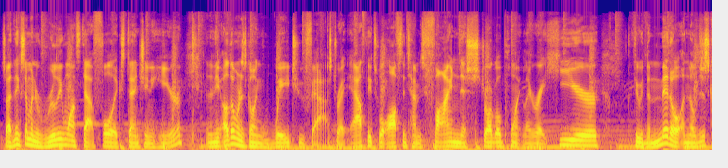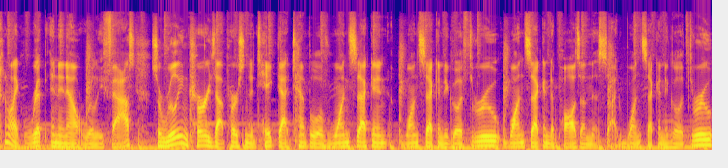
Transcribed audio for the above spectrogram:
So I think someone really wants that full extension here. And then the other one is going way too fast, right? Athletes will oftentimes find this struggle point like right here, through the middle and they'll just kind of like rip in and out really fast. So really encourage that person to take that tempo of one second, one second to go through, one second to pause on this side, one second to go through,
